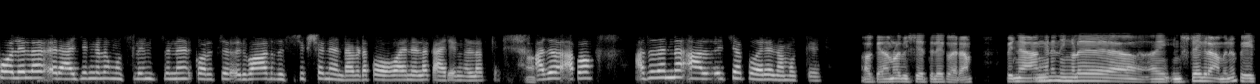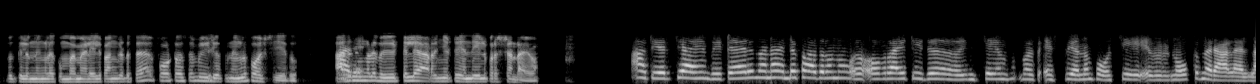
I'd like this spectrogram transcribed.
പോലെയുള്ള രാജ്യങ്ങൾ മുസ്ലിംസിന് കുറച്ച് ഒരുപാട് റെസ്ട്രിക്ഷൻ ഉണ്ട് അവിടെ പോവാനുള്ള കാര്യങ്ങളിലൊക്കെ. അത് അപ്പോ അത് തന്നെ ആലോചിച്ചാൽ പോരെ നമുക്ക്. ഓക്കെ നമ്മുടെ വിഷയത്തിലേക്ക് വരാം. പിന്നെ അങ്ങനെ നിങ്ങൾ ഇൻസ്റ്റാഗ്രാമിലും ഫേസ്ബുക്കിലും നിങ്ങൾ കുംഭമേളയിൽ പങ്കെടുത്ത ഫോട്ടോസും വീഡിയോസും നിങ്ങൾ പോസ്റ്റ് ചെയ്തു. അത്. നിങ്ങൾ വീട്ടിൽ അറിഞ്ഞിട്ട് എന്തെങ്കിലും പ്രശ്നം ഉണ്ടായോ ആ തീർച്ചയായും. വീട്ടുകാരെന്ന് പറഞ്ഞാൽ എന്റെ ഫാദറൊന്നും ഓവറായിട്ട് ഇത് ഇൻസ്റ്റയും എഫ് ബി ഒന്നും പോസ്റ്റ് നോക്കുന്ന ഒരാളല്ല.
